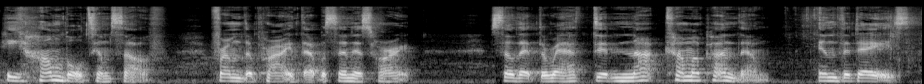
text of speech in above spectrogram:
he humbled himself from the pride that was in his heart so that the wrath did not come upon them in the days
